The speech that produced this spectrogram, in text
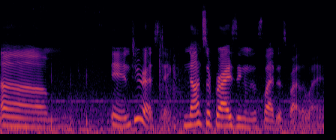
Um, interesting. Not surprising in the slightest, by the way.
